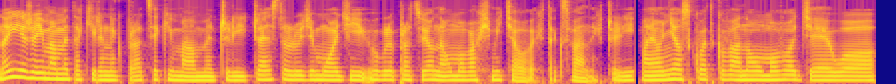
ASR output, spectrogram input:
No i jeżeli mamy taki rynek pracy, jaki mamy, czyli często ludzie młodzi w ogóle pracują na umowach śmieciowych, tak zwanych, czyli mają nieoskładkowaną umowę o dzieło,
